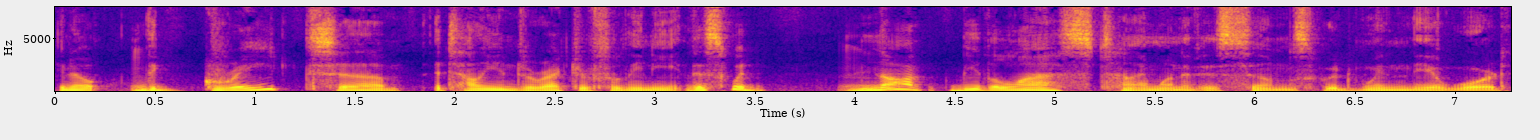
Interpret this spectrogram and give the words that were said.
You know, the great uh, Italian director Fellini, this would not be the last time one of his films would win the award.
